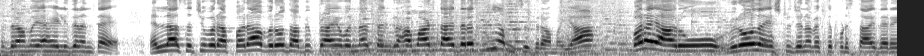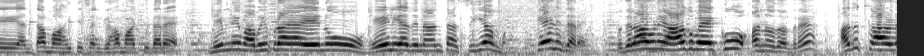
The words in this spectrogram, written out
ಸಿದ್ದರಾಮಯ್ಯ ಹೇಳಿದರಂತೆ. ಎಲ್ಲಾ ಸಚಿವರ ಪರ ವಿರೋಧ ಅಭಿಪ್ರಾಯವನ್ನ ಸಂಗ್ರಹ ಮಾಡ್ತಾ ಇದ್ದಾರೆ ಸಿಎಂ ಸಿದ್ದರಾಮಯ್ಯ. ಪರ ಯಾರು? ವಿರೋಧ ಎಷ್ಟು ಜನ ವ್ಯಕ್ತಪಡಿಸ್ತಾ ಇದ್ದಾರೆ ಅಂತ ಮಾಹಿತಿ ಸಂಗ್ರಹ ಮಾಡ್ತಿದ್ದಾರೆ. ನಿಮ್ ನಿಮ್ ಅಭಿಪ್ರಾಯ ಏನು? ಹೇಳಿ ಅದನ್ನ ಅಂತ ಸಿಎಂ ಕೇಳಿದ್ದಾರೆ. ಬದಲಾವಣೆ ಆಗಬೇಕು ಅನ್ನೋದಾದ್ರೆ ಅದಕ್ಕೆ ಕಾರಣ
